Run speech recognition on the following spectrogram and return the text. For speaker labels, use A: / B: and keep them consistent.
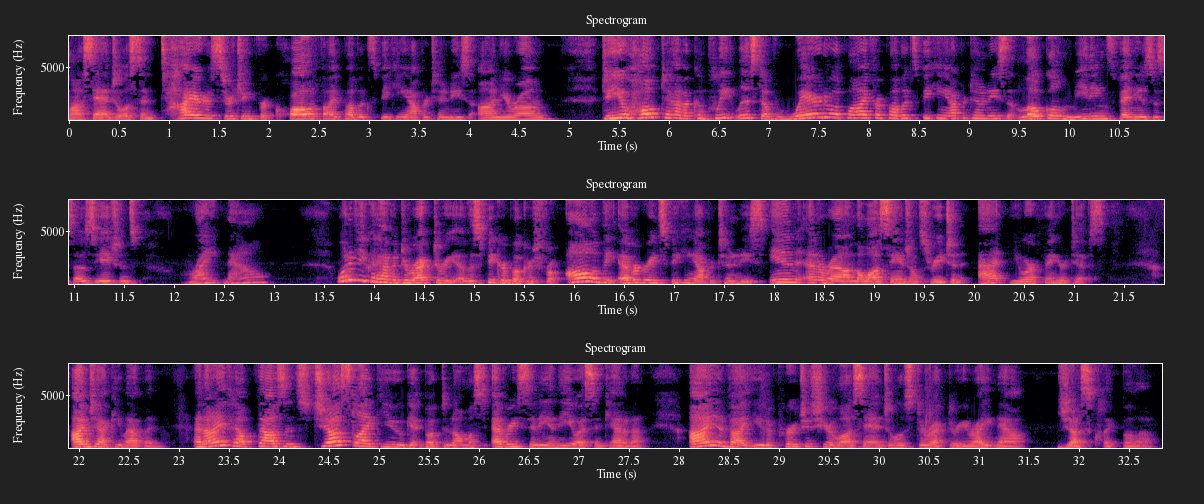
A: Los Angeles and tired of searching for qualified public speaking opportunities on your own? Do you hope to have a complete list of where to apply for public speaking opportunities at local meetings, venues, associations right now? What if you could have a directory of the speaker bookers for all of the evergreen speaking opportunities in and around the Los Angeles region at your fingertips? I'm Jackie Lapin, and I have helped thousands just like you get booked in almost every city in the US and Canada. I invite you to purchase your Los Angeles directory right now. Just click below.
